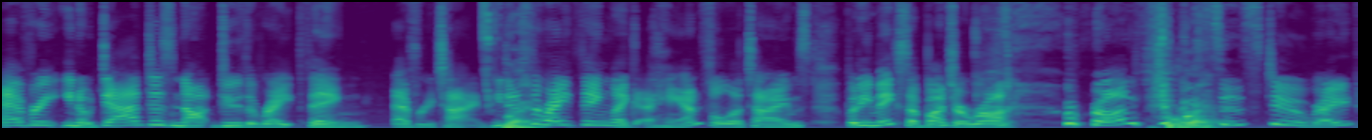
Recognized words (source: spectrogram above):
every you know dad does not do the right thing every time he does right. the right thing like a handful of times but he makes a bunch of wrong wrong choices right. too right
